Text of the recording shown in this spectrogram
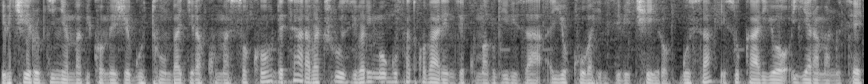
Ibiciro by'inyama bikomeje gutumbagira ku masoko ndetse hari abacuruzi barimo gufatwa barenze ku mabwiriza yo kubahiriza ibiciro. Gusa isukari yo yaramanutse.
